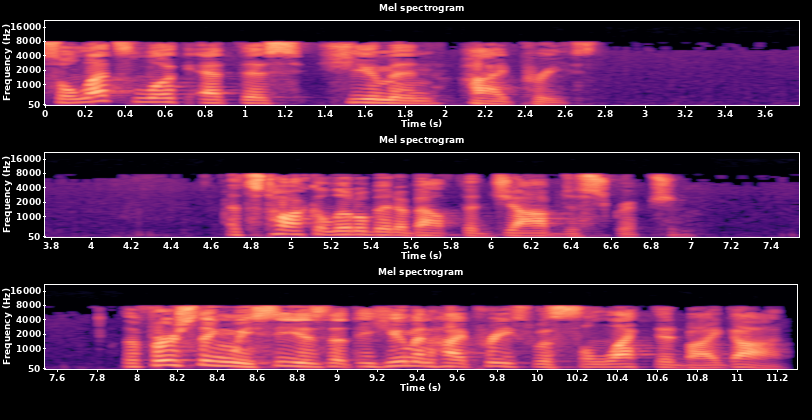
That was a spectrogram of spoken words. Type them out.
So let's look at this human high priest. Let's talk a little bit about the job description. The first thing we see is that the human high priest was selected by God.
